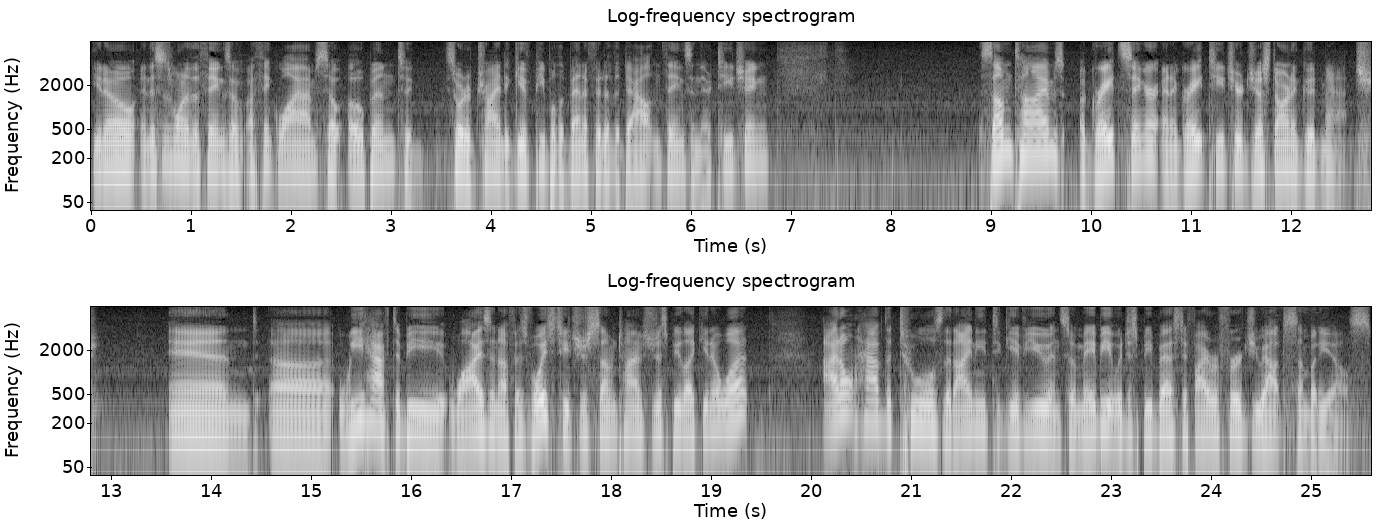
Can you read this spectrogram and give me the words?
you know, and this is one of the things of I think why I'm so open to sort of trying to give people the benefit of the doubt and things in their teaching sometimes a great singer and a great teacher just aren't a good match. And uh, we have to be wise enough as voice teachers sometimes to just be like, you know what? I don't have the tools that I need to give you, and so maybe it would just be best if I referred you out to somebody else.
